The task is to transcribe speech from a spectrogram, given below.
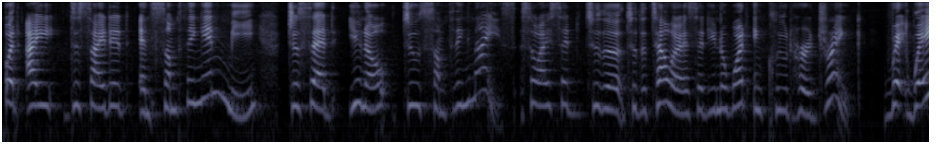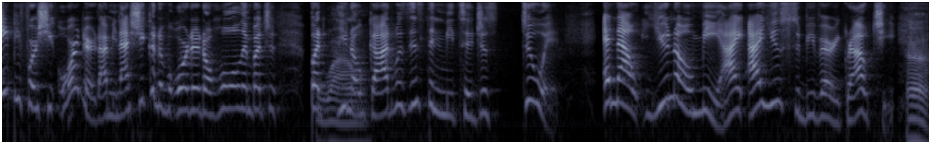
But I decided, and something in me just said, you know, do something nice. So I said to the to the teller, I said, you know what, include her drink. Way, way before she ordered. I mean, I, she could have ordered a whole and bunch of, but you know, God was instant me to just do it. And now you know me. I I used to be very grouchy. Uh.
